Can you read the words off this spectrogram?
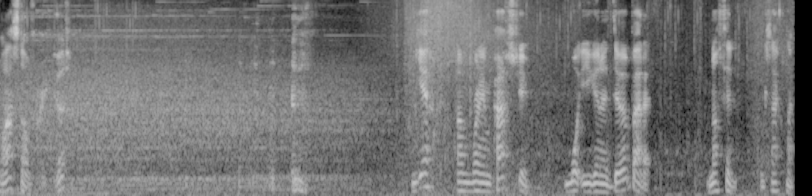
Well, that's not very good. yeah, I'm running past you. What are you going to do about it? Nothing, exactly.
